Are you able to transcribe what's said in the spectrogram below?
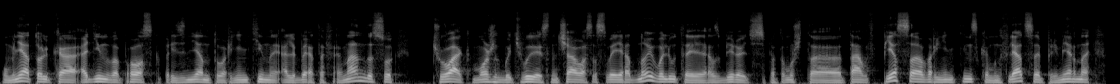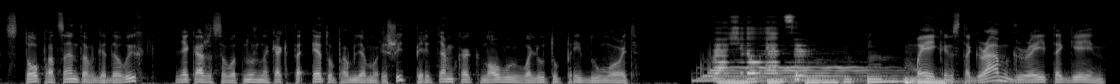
У меня только один вопрос к президенту Аргентины Альберто Фернандесу чувак, может быть, вы сначала со своей родной валютой разберетесь, потому что там в песо в аргентинском инфляция примерно 100% годовых. Мне кажется, вот нужно как-то эту проблему решить перед тем, как новую валюту придумывать. Make Instagram Great Again.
